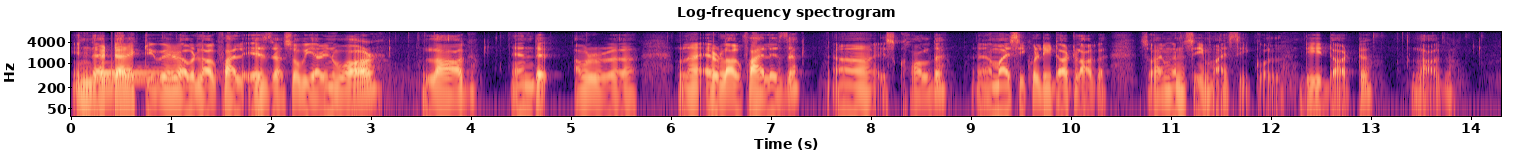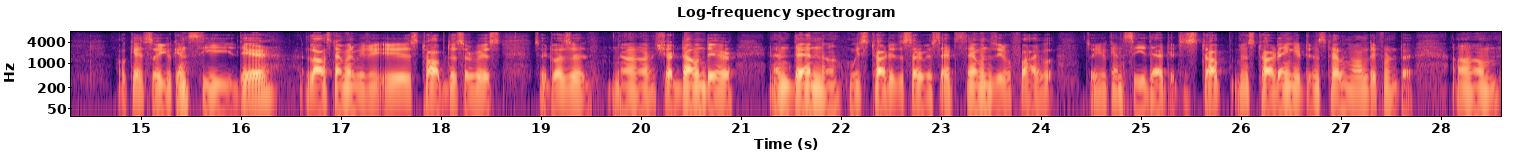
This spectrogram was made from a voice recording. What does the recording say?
in that directory where our log file is. So we are in var log and our uh, error log file is uh, is called uh, mysql d.log so I'm going to see mysql d.log okay so you can see there last time when we uh, stopped the service so it was a uh, shut down there. And then uh, we started the service at 705 so you can see that it is stop starting it is telling all different uh, um,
